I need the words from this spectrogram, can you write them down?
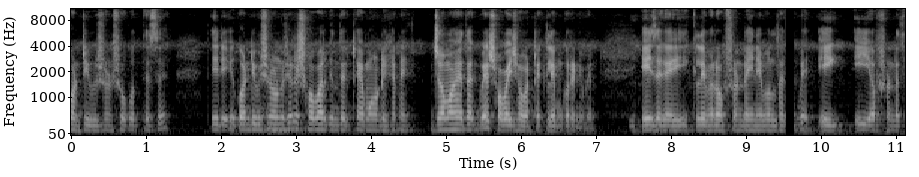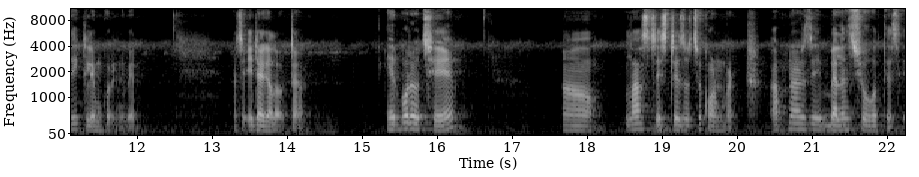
কন্ট্রিবিউশন শো করতেছে। এই কন্ট্রিবিউশন অনুসারে সবার কিন্তু একটা অ্যামাউন্ট এখানে জমা হয়ে থাকবে সবাই সবারটা ক্লেম করে নেবেন। এই জায়গায় এই ক্লেমের অপশনটা ইনেবল থাকবে এই এই অপশনটা থেকে ক্লেম করে নেবেন। আচ্ছা এটা গেল একটা। এরপরে হচ্ছে লাস্ট স্টেজ হচ্ছে কনভার্ট আপনার যে ব্যালেন্স শো করতেছে,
